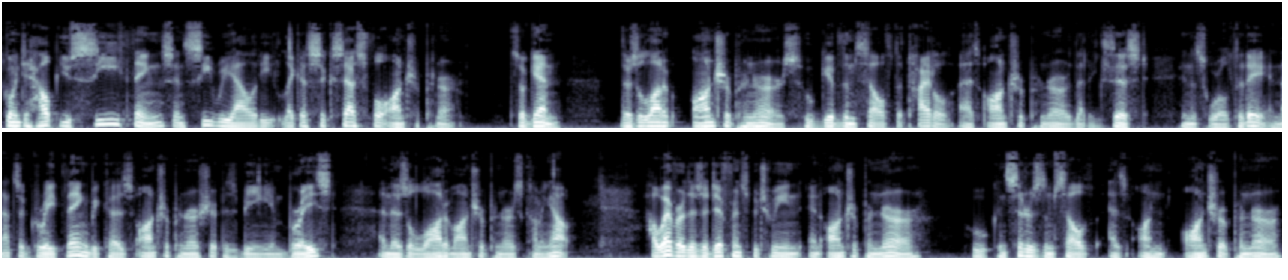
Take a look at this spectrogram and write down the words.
going to help you see things and see reality like a successful entrepreneur. So again, there's a lot of entrepreneurs who give themselves the title as entrepreneur that exist in this world today. And that's a great thing because entrepreneurship is being embraced and there's a lot of entrepreneurs coming out. However, there's a difference between an entrepreneur who considers themselves as an entrepreneur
